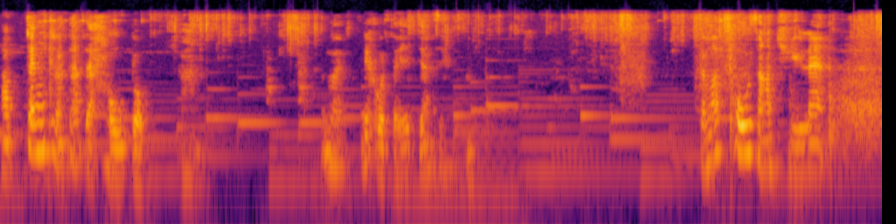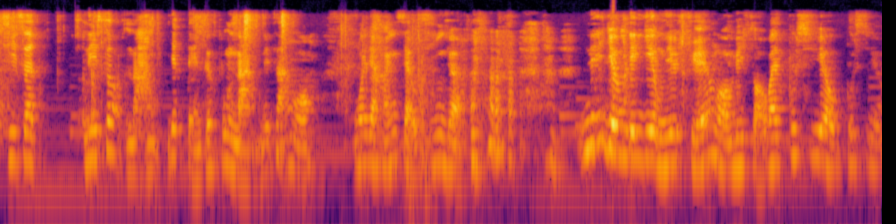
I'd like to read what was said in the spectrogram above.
啊，增强它的厚度，啊。咁啊呢个第一张先，咁一铺上去咧。其实你说难一点都不难，你睇我，我就很小心噶。你样你要唔要上我没所谓，不需要不需要。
